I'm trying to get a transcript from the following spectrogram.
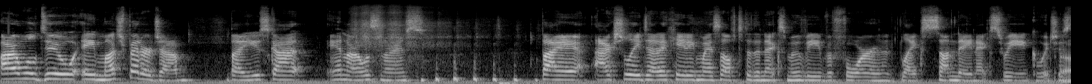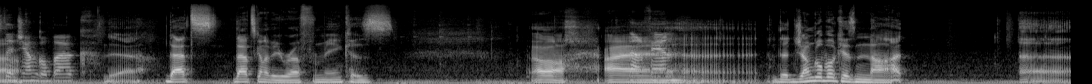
I will do a much better job by you, Scott, and our listeners by actually dedicating myself to the next movie before like Sunday next week, which is Oh. The ah. Jungle Book. Yeah, that's that's gonna be rough for me because. Oh, I Not a fan? the Jungle Book is not, uh,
